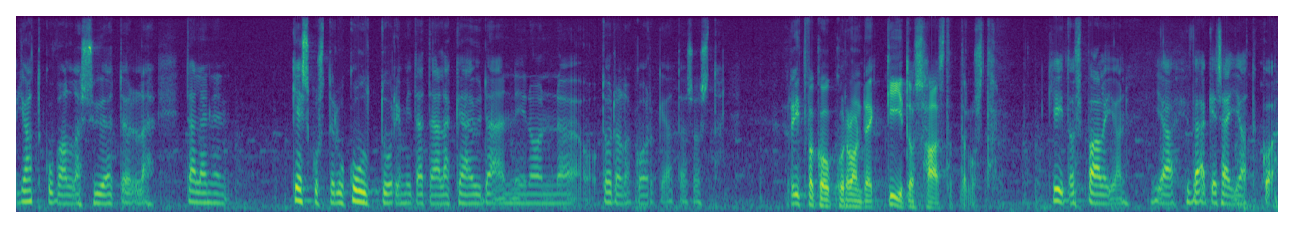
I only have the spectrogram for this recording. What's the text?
jatkuvalla syötöllä. Tällainen keskustelukulttuuri, mitä täällä käydään, niin on todella korkeatasosta. Ritva Koukkuronde, kiitos haastattelusta. Kiitos paljon ja hyvää kesän jatkoa.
